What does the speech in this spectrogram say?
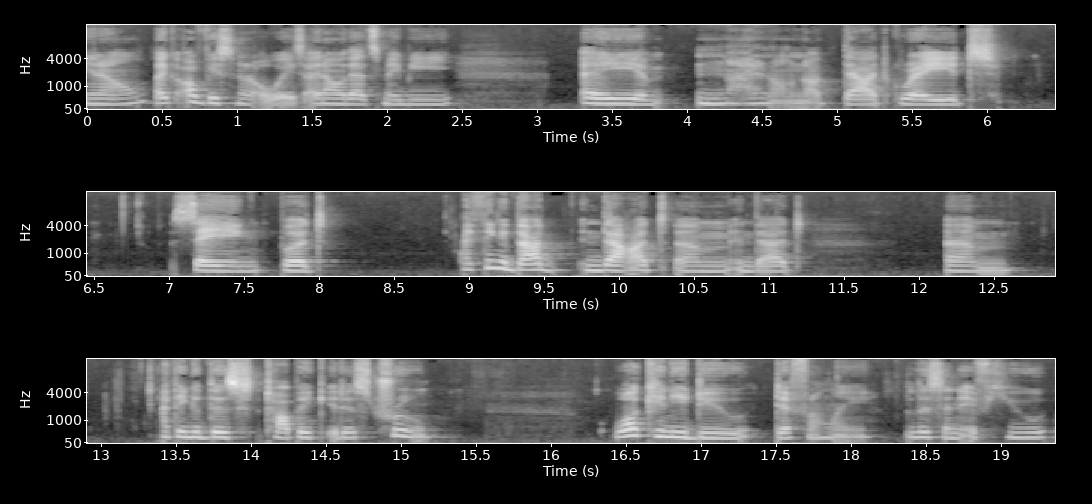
you know? Like obviously not always. I know that's maybe a mm, don't know not that great saying but i think in that in that um in that um i think in this topic it is true. What can you do differently? Listen if you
